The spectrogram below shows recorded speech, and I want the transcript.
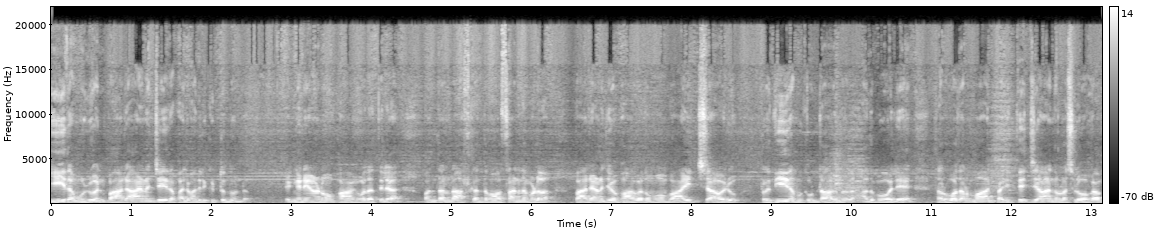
ഗീത മുഴുവൻ പാരായണം ചെയ്ത ഫലം അതിൽ കിട്ടുന്നുണ്ട്. എങ്ങനെയാണോ ഭാഗവതത്തിൽ പന്ത്രണ്ടാം സ്കന്ധം അവസാനം നമ്മൾ പാരായണം ചെയ്യുമ്പോൾ ഭാഗവതമോ വായിച്ച ഒരു പ്രതി നമുക്ക് ഉണ്ടാകുന്നത്. അതുപോലെ സർവധർമാൻ പരിത്യജ്യ എന്നുള്ള ശ്ലോകം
